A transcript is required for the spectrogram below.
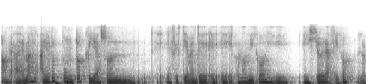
ahora, además, hay otros puntos que ya son efectivamente económicos y, y geográfico. Lo,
